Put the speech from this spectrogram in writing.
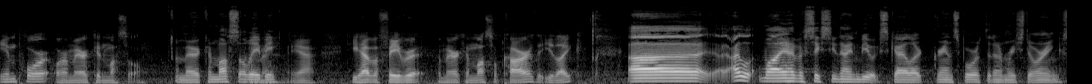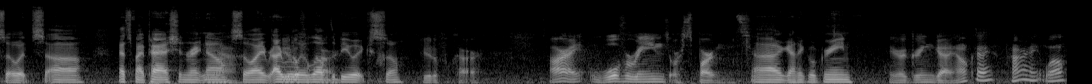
import or American muscle? American Muscle, baby. Yeah. Do you have a favorite American muscle car that you like? Uh, I well, I have a '69 Buick Skylark Grand Sport that I'm restoring, so it's uh, that's my passion right now. Yeah, So I, I really love car. the Buicks. So Beautiful car. All right. Wolverines or Spartans? uh, I got to go green. You're a green guy. Okay. All right. Well,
